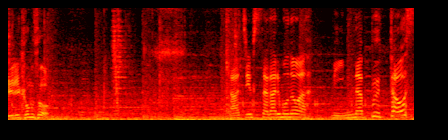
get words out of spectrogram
切り込むぞ立ちふさがる者はみんなぶっ倒す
